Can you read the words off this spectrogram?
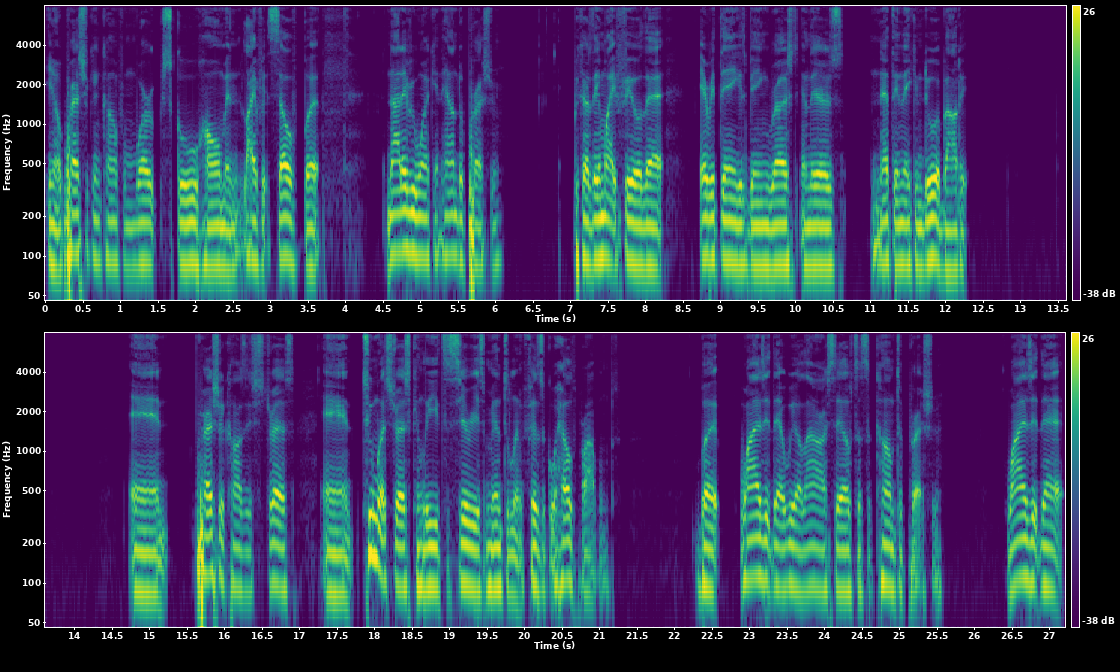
You know, pressure can come from work, school, home, and life itself, but not everyone can handle pressure because they might feel that everything is being rushed and there's nothing they can do about it. And pressure causes stress, and too much stress can lead to serious mental and physical health problems. But why is it that we allow ourselves to succumb to pressure? Why is it that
